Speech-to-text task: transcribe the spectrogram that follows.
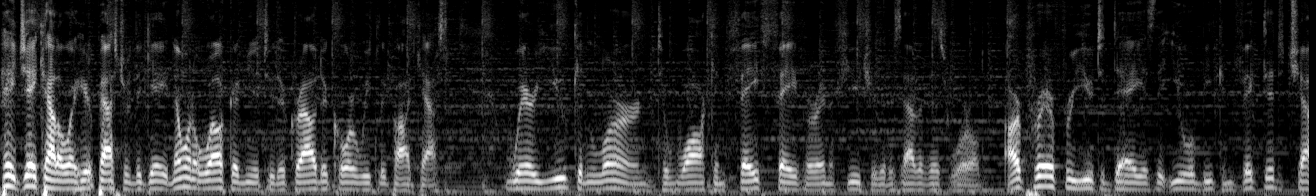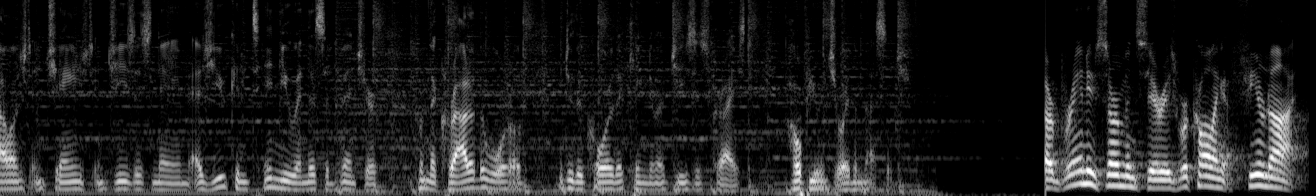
Hey, Jay Calloway here, pastor of the Gate, and I want to welcome you to the Crowd to Core Weekly Podcast, where you can learn to walk in faith, favor, and a future that is out of this world. Our prayer for you today is that you will be convicted, challenged, and changed in Jesus' name as you continue in this adventure from the crowd of the world into the core of the kingdom of Jesus Christ. Hope you enjoy the message. Our brand new sermon series, we're calling it Fear Not.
